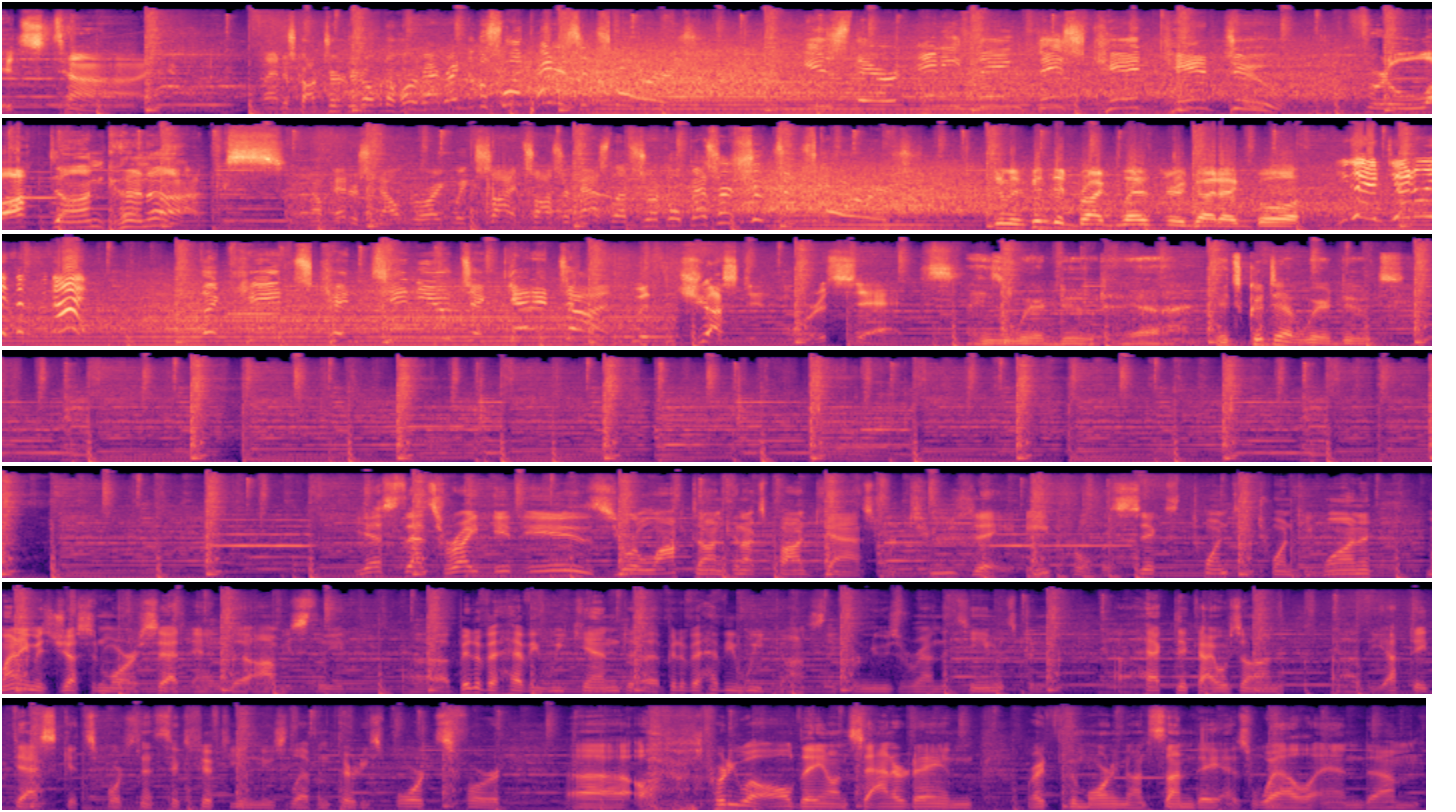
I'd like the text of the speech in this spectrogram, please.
It's time. Landeskog turned it over to Horvat right into the slot. Pettersson scores! Is there anything this kid can't do? For Locked On Canucks. Now Pettersson out the right wing side. Saucer pass left circle. Boeser shoots and scores! It was good that Brock Lesnar got a goal. You got a journalism nut! The kids continue to get it done. With Justin Morissette. He's a weird dude, yeah. It's good to have weird dudes. Yes, that's right. It is your Locked On Canucks podcast for Tuesday, April the 6th, 2021. My name is Justin Morissette, and uh, obviously uh, a bit of a heavy weekend, a bit of a heavy week, honestly, for news around the team. It's been uh, hectic. I was on uh, the update desk at Sportsnet 650 and News 1130 Sports for uh, pretty well all day on Saturday and right through the morning on Sunday as well. And um,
